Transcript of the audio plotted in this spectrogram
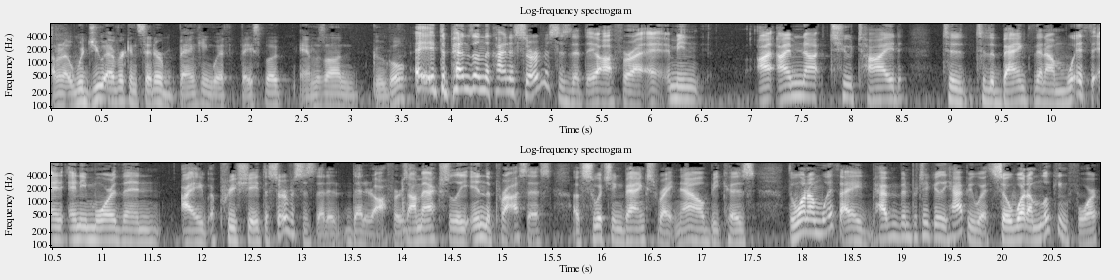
I don't know. Would you ever consider banking with Facebook, Amazon, Google? It depends on the kind of services that they offer. I, I mean, I, I'm not too tied to, to the bank that I'm with any, any more than I appreciate the services that it, that it offers. I'm actually in the process of switching banks right now because the one I'm with I haven't been particularly happy with. So what I'm looking for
